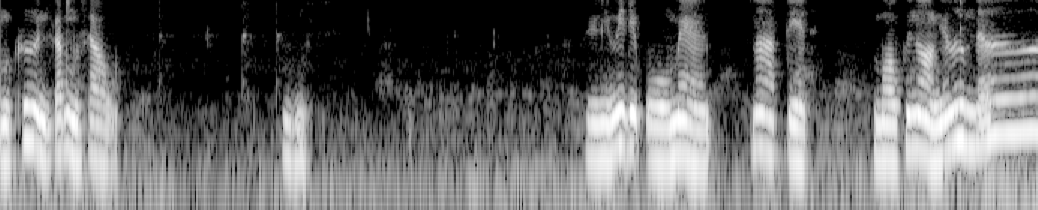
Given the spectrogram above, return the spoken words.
มือคืนกับมือเศร้าอืมทีนี้วิดีโอแม่มาอัปเดตบอกพี่น้องอย่าลืมเด้อ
